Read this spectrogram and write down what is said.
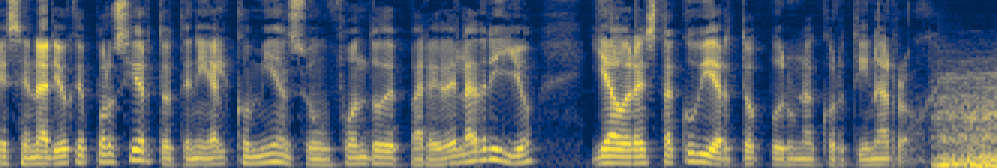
Escenario que, por cierto, tenía al comienzo un fondo de pared de ladrillo y ahora está cubierto por una cortina roja.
